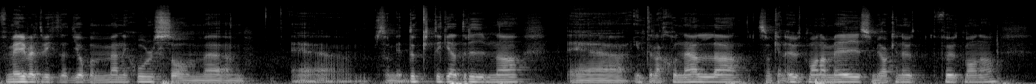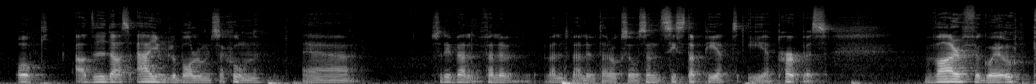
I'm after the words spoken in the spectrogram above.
För mig är det väldigt viktigt att jobba med människor som, eh, eh som är duktiga, drivna, eh, internationella, som kan utmana mig, som jag kan ut, få utmana. Och Adidas är ju en global organisation. Eh, så det fäller väldigt, väldigt, väldigt väl ut där också. Och sen sista P är purpose. Varför går jag upp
